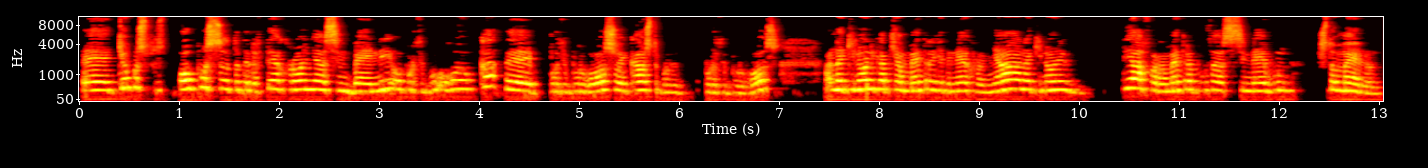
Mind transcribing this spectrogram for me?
Ε, και όπως, όπως τα τελευταία χρόνια συμβαίνει, ο, ο κάθε πρωθυπουργός, ο εκάστοτε πρωθυπουργός, ανακοινώνει κάποια μέτρα για τη νέα χρονιά, ανακοινώνει διάφορα μέτρα που θα συνέβουν στο μέλλον.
